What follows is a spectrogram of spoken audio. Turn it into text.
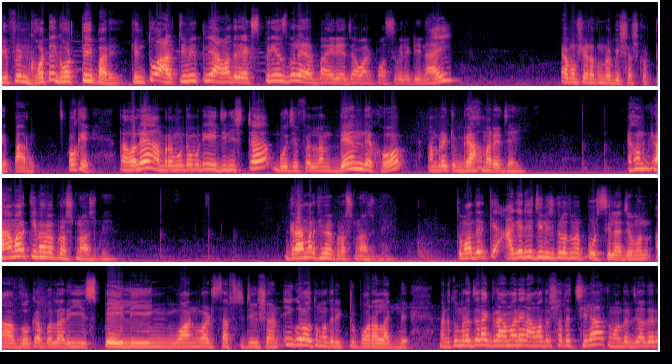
ডিফারেন্ট ঘটে, ঘটতেই পারে, কিন্তু আলটিমেটলি আমাদের এক্সপিরিয়েন্স বলে এর বাইরে যাওয়ার পসিবিলিটি নাই, এবং সেটা তোমরা বিশ্বাস করতে পারো। ওকে, তাহলে আমরা মোটামুটি এই জিনিসটা বুঝে ফেললাম। দেন দেখো, আমরা একটু গ্রামারে যাই। এখন গ্রামার কীভাবে প্রশ্ন আসবে? গ্রামার কীভাবে প্রশ্ন আসবে? তোমাদেরকে আগের যে জিনিসগুলো তোমরা পড়ছিলা, যেমন vocabulary spelling one word substitution এগুলোও তোমাদের একটু পড়া লাগবে। মানে তোমরা যারা গ্রামারের আমাদের সাথে ছিলা, তোমাদের যাদের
